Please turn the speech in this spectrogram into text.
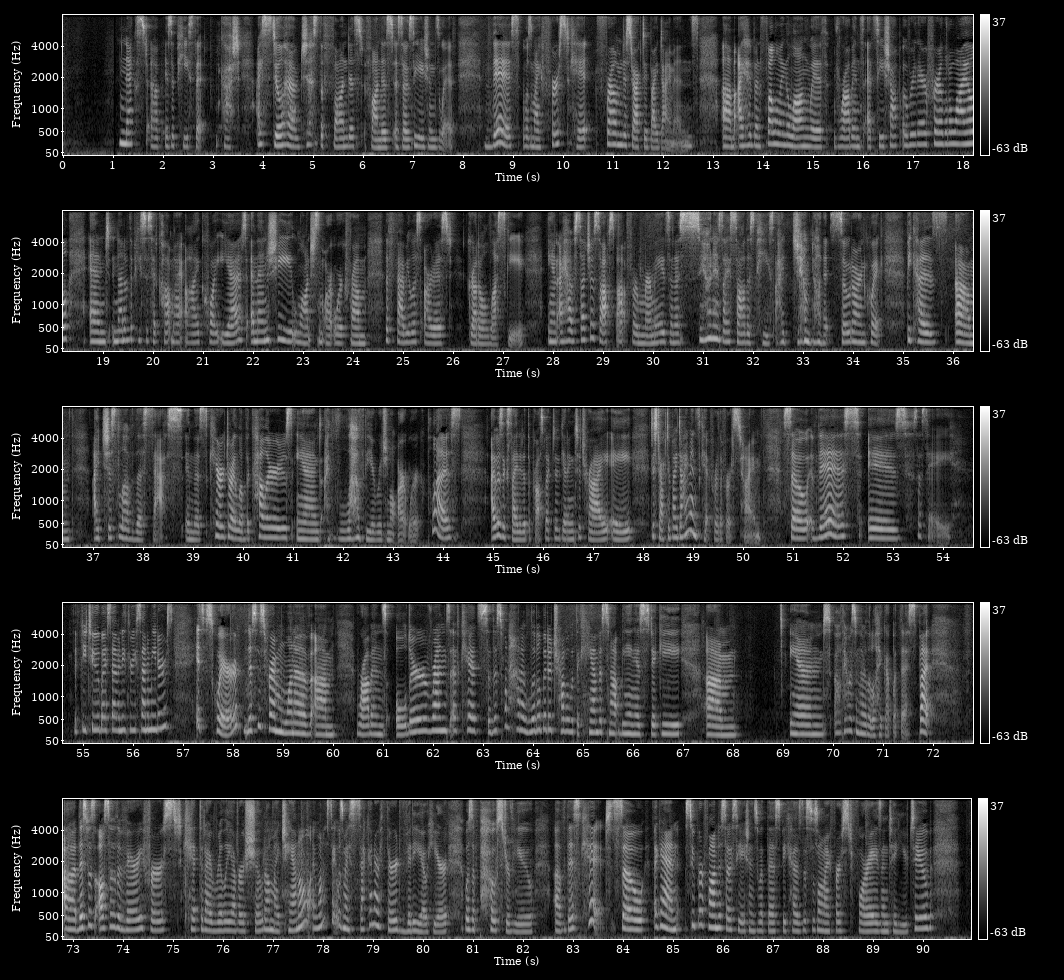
Next up is a piece that, gosh, I still have just the fondest, fondest associations with. This was my first kit from Distracted by Diamonds. Um, I had been following along with Robin's Etsy shop over there for a little while, and none of the pieces had caught my eye quite yet. And then she launched some artwork from the fabulous artist Gretel Lusky. And I have such a soft spot for mermaids, and as soon as I saw this piece, I jumped on it so darn quick because um, I just love the sass in this character. I love the colors and I love the original artwork. Plus, I was excited at the prospect of getting to try a Distracted by Diamonds kit for the first time. So this is, let's say, 52 by 73 centimeters. It's a square. This is from one of um, Robin's older runs of kits. So this one had a little bit of trouble with the canvas not being as sticky. Um, and oh, there was another little hiccup with this, but uh, this was also the very first kit that I really ever showed on my channel. I want to say it was my second or third video here it was a post review of this kit. So again, super fond associations with this because this was one of my first forays into YouTube.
